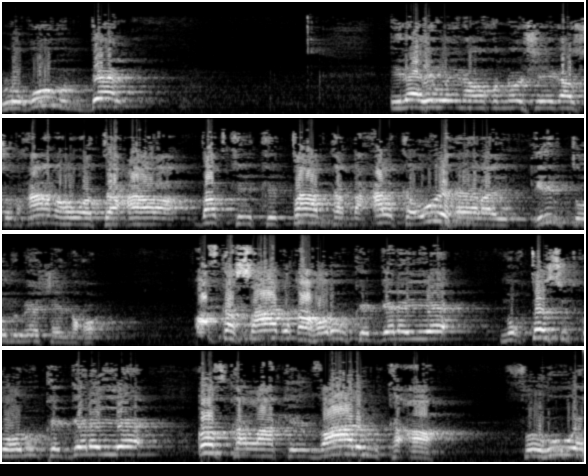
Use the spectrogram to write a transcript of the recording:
لغوب دال. إلهي وإنا وقلنا شيئا سبحانه وتعالى. ضدك كتابك دحلك ويهالي إلبتو دميشي نقو قفك سابقة هروك الجلية مقتصدك هروك الجلية قفك لكن ظالمك آه. فهو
